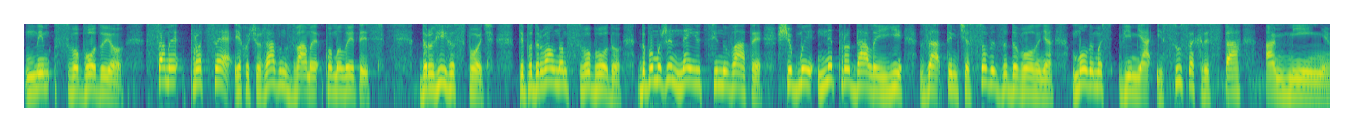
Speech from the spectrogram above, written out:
ним свободою. Саме про це я хочу разом з вами помолитись. Дорогий Господь, Ти подарував нам свободу, допоможи нею цінувати, щоб ми не продали її за тимчасове задоволення. Молимось в ім'я Ісуса Христа. Амінь.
